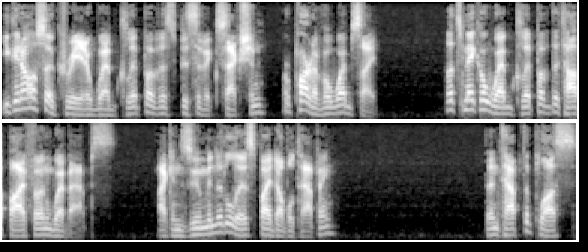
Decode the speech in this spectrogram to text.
You can also create a web clip of a specific section or part of a website. Let's make a web clip of the top iPhone web apps. I can zoom into the list by double tapping, then tap the plus,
